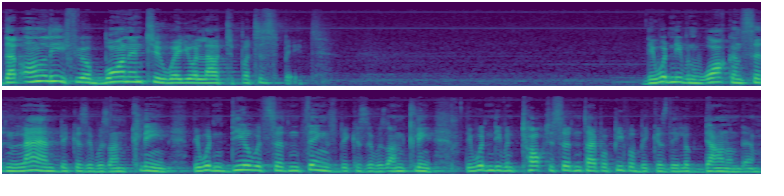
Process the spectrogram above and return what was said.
that only if you're born into where you're allowed to participate. They wouldn't even walk on certain land because it was unclean. They wouldn't deal with certain things because it was unclean. They wouldn't even talk to certain type of people because they looked down on them.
